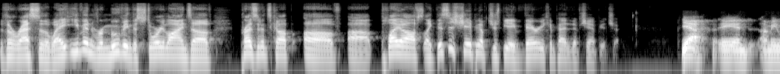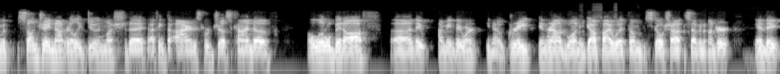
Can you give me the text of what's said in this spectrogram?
the rest of the way. Even removing the storylines of President's Cup of uh, playoffs, like this is shaping up to just be a very competitive championship. Yeah, and I mean with Sungjae not really doing much today, I think the irons were just kind of a little bit off. Uh, they, I mean, they weren't, you know, great in round one. He got by with them, still shot seven under, and they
